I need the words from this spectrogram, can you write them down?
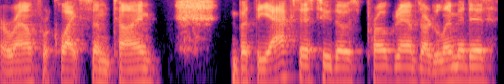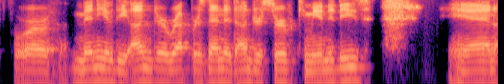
around for quite some time. But the access to those programs are limited for many of the underrepresented, underserved communities. And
